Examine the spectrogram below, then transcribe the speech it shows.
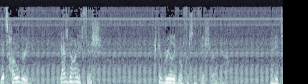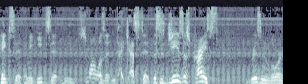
He gets hungry. You guys got any fish? I could really go for some fish right now. And he takes it and he eats it and he swallows it and digests it. This is Jesus Christ, risen Lord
